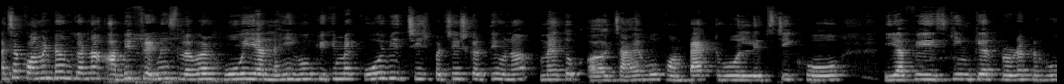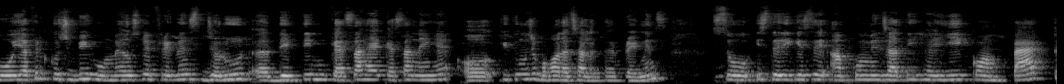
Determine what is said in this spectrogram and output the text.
अच्छा कमेंट डाउन करना, आप भी फ्रेग्रेंस लवर हो या नहीं हो, क्योंकि मैं कोई भी चीज़ परचेज करती हूँ ना, मैं तो चाहे वो कॉम्पैक्ट हो लिपस्टिक हो, या फिर स्किन केयर प्रोडक्ट हो, या फिर कुछ भी हो, मैं उसमें फ्रेग्रेंस ज़रूर देखती हूँ कैसा है, कैसा नहीं है, और क्योंकि मुझे बहुत अच्छा लगता है फ्रेग्रेंस सो इस तरीके से आपको मिल जाती है ये कॉम्पैक्ट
